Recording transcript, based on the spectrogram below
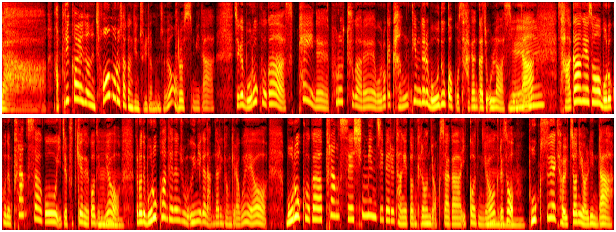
야, 아프리카에서는 처음으로 4강 진출이라면서요? 그렇습니다. 지금 모로코가 스페인에 포르투갈에 뭐 이렇게 강팀들을 모두 꺾고 4강까지 올라왔습니다. 예. 4강에서 모로코는 프랑스하고 이제 붙게 되거든요. 음. 그런데 모로코한테는 좀 의미가 남다른 경기라고 해요. 모로코가 프랑스의 식민 지배를 당했던 그런 역사가 있거든요. 음. 그래서 복수의 결전이 열린다.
